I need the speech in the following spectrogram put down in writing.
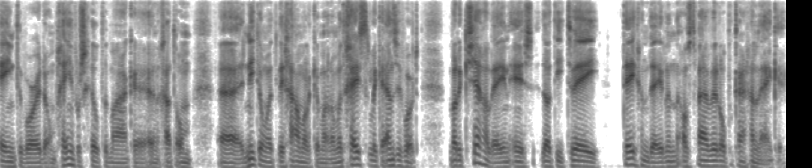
één te worden... om geen verschil te maken. En het gaat om, niet om het lichamelijke, maar om het geestelijke enzovoort. Wat ik zeg alleen is dat die twee tegendelen als het ware weer op elkaar gaan lijken.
